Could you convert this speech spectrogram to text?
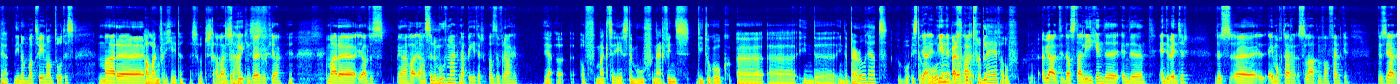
ja. die nog maar twee maanden dood is. Maar... Al lang vergeten. Zo tussen, al lang tussen vergeten, haakjes. duidelijk, ja. Ja. Maar ja, dus... Ja, ga- gaat ze een move maken naar Peter? Dat is de vraag, hè. Ja, eh, of maakt ze eerst move naar Vince, die toch ook eh, eh, in, de, in de barrel gaat? Is het Ja, die in de barrel of kort verblijven? Of? Ja, dat staat leeg in de, in de, in de winter. Dus hij mocht daar slapen van Femke. Dus ja,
